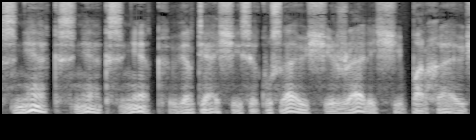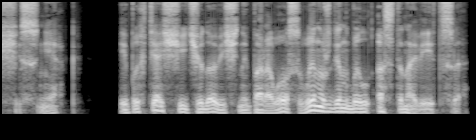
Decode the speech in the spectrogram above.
Снег, снег, снег, вертящийся, кусающий, жарящий, порхающий снег. И пыхтящий чудовищный паровоз вынужден был остановиться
